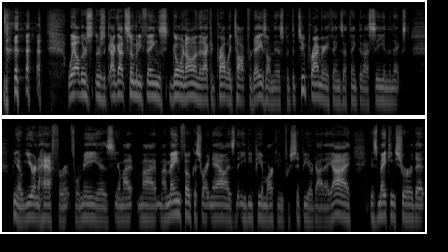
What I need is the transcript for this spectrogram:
well, there's there's I got so many things going on that I could probably talk for days on this, but the two primary things I think that I see in the next you know year and a half for for me is you know my my my main focus right now as the EVP of marketing for Scipio.ai is making sure that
